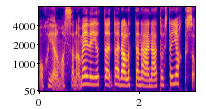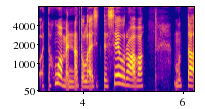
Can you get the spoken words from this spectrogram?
ohjelmassa. No meillä ei ole taida olla tänään enää toista jaksoa, että huomenna tulee sitten seuraava. Mutta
